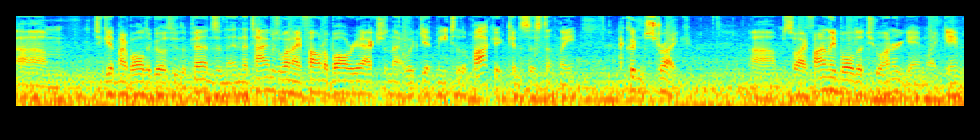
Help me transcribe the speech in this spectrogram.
um, to get my ball to go through the pins. And, and the times when I found a ball reaction that would get me to the pocket consistently, I couldn't strike. Um, so I finally bowled a 200 game, like game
